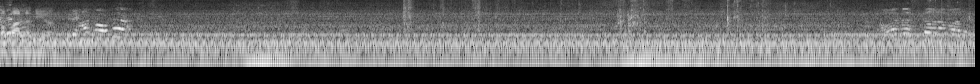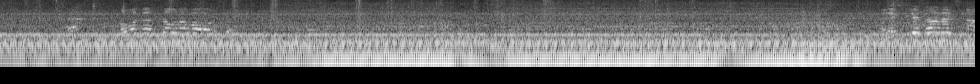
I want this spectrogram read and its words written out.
toparlanıyor. Gazı da ona bağlı. He? Hava gazı da ona bağlamışlar. Elektriğe sana versin ha.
